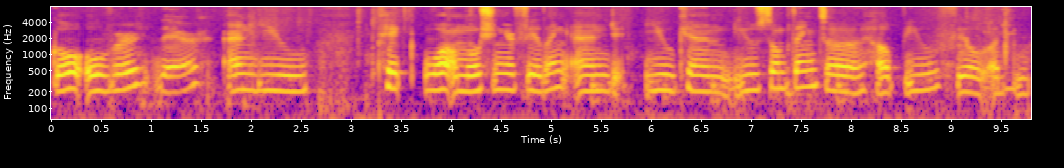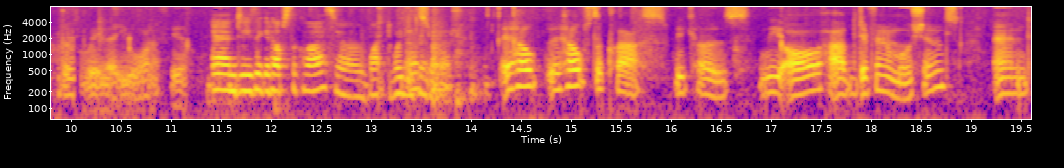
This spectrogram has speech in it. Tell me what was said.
Go over there and you pick what emotion you're feeling and you can use something to help you feel a, the way that you want to feel. And do you think it helps the class or what, what do you think it does? It, help, it helps the class because we all have different emotions and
